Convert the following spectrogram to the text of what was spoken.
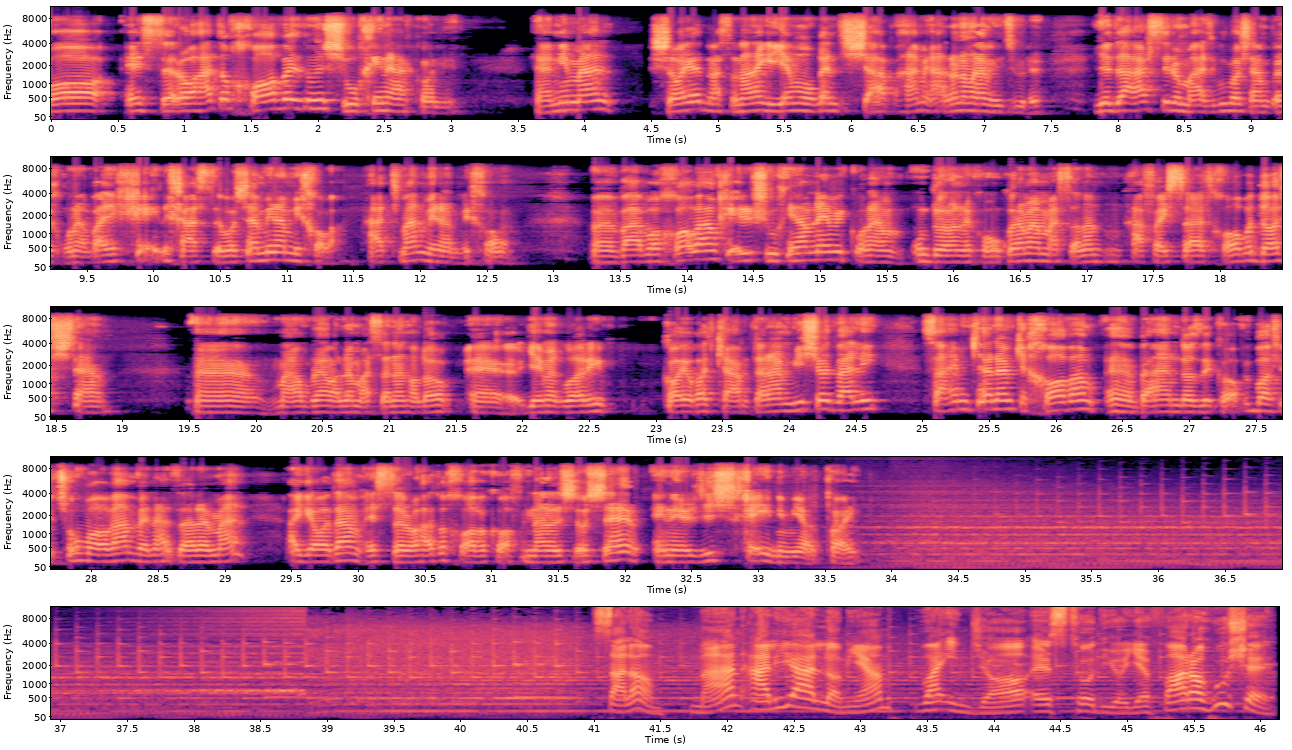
با استراحت و خوابتون شوخی نکنید. یعنی من شاید مثلا اگه یه موقع شب همین الانم هم همینجوره یه درسی رو مجبور باشم بخونم ولی خیلی خسته باشم میرم میخوابم. حتما میرم میخوابم. و با خوابم خیلی شوخی هم نمی کنم اون دوران کنکور من مثلا 7 ساعت خواب داشتم. معمولا حالا مثلا حالا یه مقداری گاهی اوقات کمترم می‌شد ولی سعی می‌کردم که خوابم به اندازه کافی باشه. چون واقعا به نظر من اگه آدم استراحت و خواب کافی نداشته باشه انرژیش خیلی میاد پایین. سلام من علی علامیم و اینجا استودیوی فراهوشه.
